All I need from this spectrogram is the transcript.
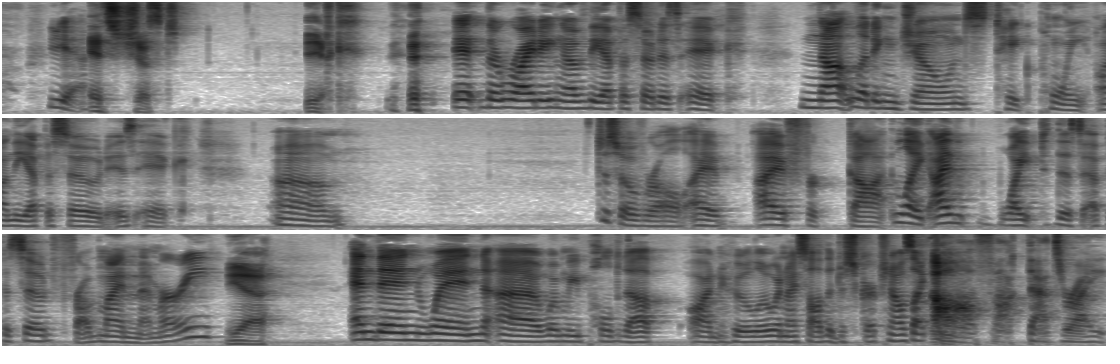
yeah It's just ick. it the writing of the episode is ick. Not letting Jones take point on the episode is ick. Um just overall, I I forgot. Like I wiped this episode from my memory. yeah. And then when uh when we pulled it up on Hulu and I saw the description, I was like, "Oh, fuck, that's right.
